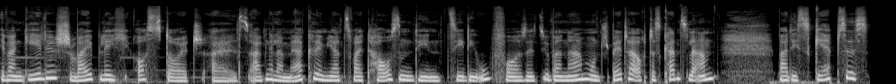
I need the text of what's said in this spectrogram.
Evangelisch, weiblich, ostdeutsch, als Angela Merkel im Jahr 2000 den CDU-Vorsitz übernahm und später auch das Kanzleramt, war die Skepsis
